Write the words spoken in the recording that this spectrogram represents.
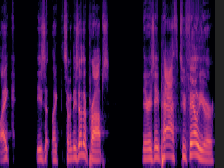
like these, like some of these other props, there is a path to failure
